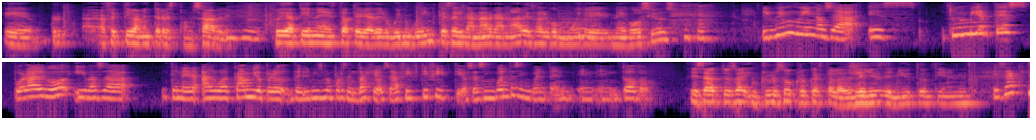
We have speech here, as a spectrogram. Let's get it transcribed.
eh, afectivamente responsable. Frida tiene esta teoría del win-win, que es el ganar-ganar, es algo muy de negocios. El win-win, o sea, es tú inviertes por algo y vas a tener algo a cambio, pero del mismo porcentaje, o sea, 50-50, o sea, 50-50 en, en, todo. Exacto, o sea, incluso creo que hasta las leyes de Newton tienen... Exacto.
